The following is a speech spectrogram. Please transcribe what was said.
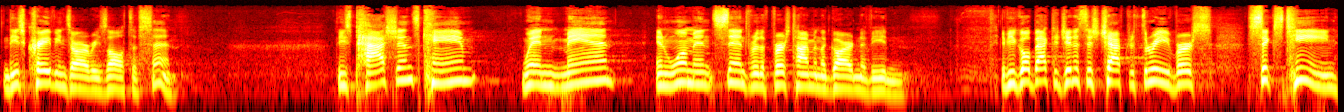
And these cravings are a result of sin. These passions came when man and woman sinned for the first time in the Garden of Eden. If you go back to Genesis chapter 3, verse 16,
